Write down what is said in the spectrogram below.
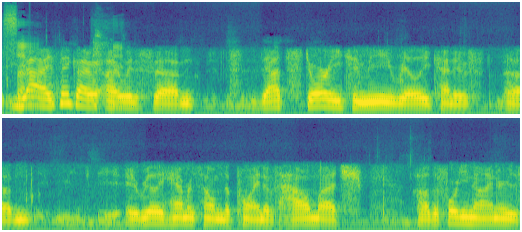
so. Yeah, I think I, I was um, that story to me really kind of um, it really hammers home the point of how much uh, the 49ers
